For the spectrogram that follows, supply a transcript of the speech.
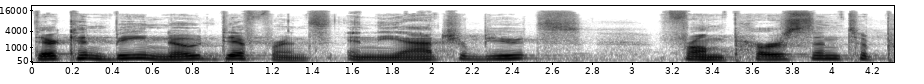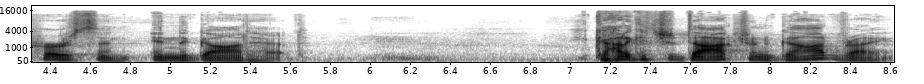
There can be no difference in the attributes from person to person in the Godhead. You've got to get your doctrine of God right.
